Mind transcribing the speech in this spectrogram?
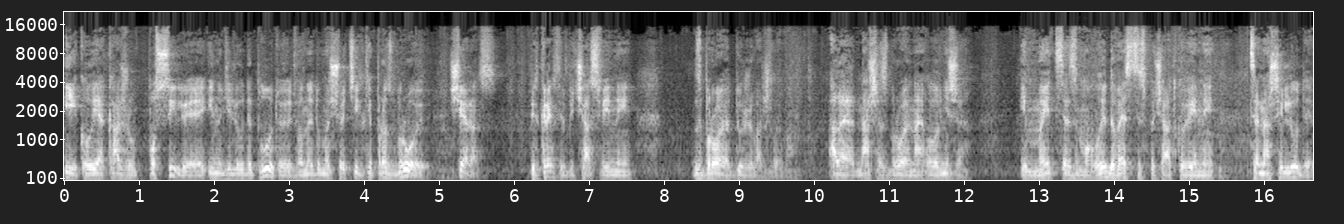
І коли я кажу посилює, іноді люди плутають. Вони думають, що тільки про зброю. Ще раз підкреслю, під час війни зброя дуже важлива. Але наша зброя найголовніша. І ми це змогли довести з початку війни. Це наші люди.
